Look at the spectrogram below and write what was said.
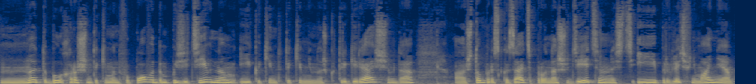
ну, это было хорошим таким инфоповодом, позитивным и каким-то таким немножко триггерящим, да, чтобы рассказать про нашу деятельность и привлечь внимание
